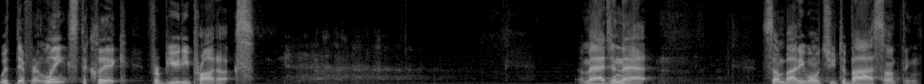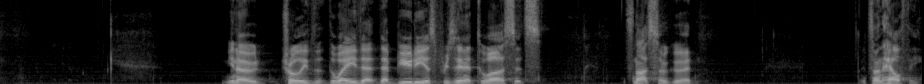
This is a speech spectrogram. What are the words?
with different links to click for beauty products. Imagine that. Somebody wants you to buy something. You know, truly, the, the way that, that beauty is presented to us, it's, it's not so good. It's unhealthy.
